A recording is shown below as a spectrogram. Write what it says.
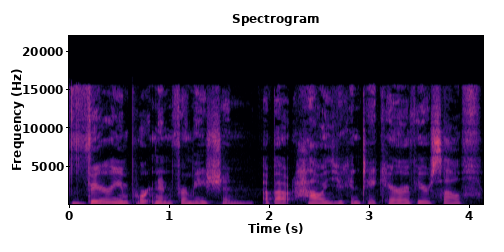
very important information about how you can take care of yourself,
